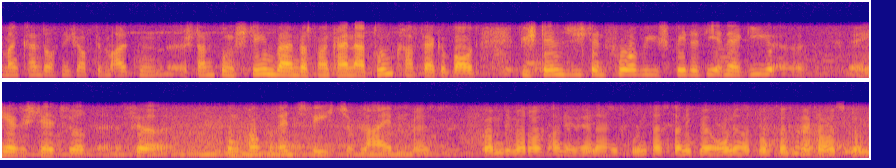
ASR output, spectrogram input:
Man kann doch nicht auf dem alten äh, Standpunkt stehen bleiben, dass man keine Atomkraftwerke baut. Wie stellen Sie sich denn vor, wie später die Energie äh, hergestellt wird, äh, für, um konkurrenzfähig zu bleiben? Es kommt immer darauf an, wir werden eines Grundsatzes da nicht mehr ohne Atomkraftwerke auskommen.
